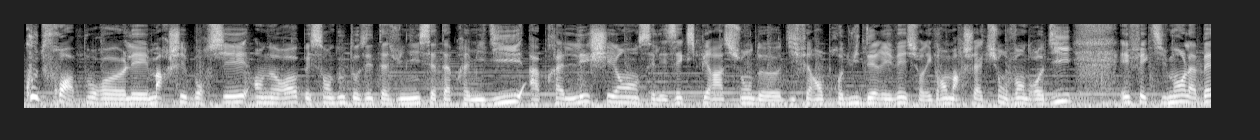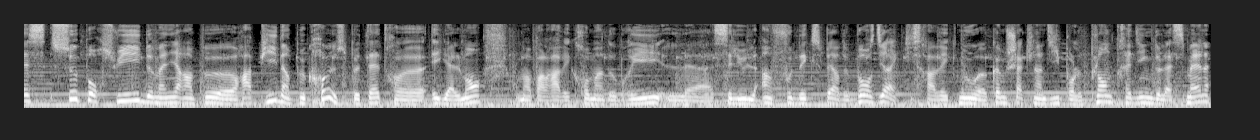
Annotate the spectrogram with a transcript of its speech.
coup de froid pour euh, les marchés boursiers en Europe et sans doute aux États-Unis cet après-midi après l'échéance et les expirations de différents produits dérivés sur les grands marchés actions vendredi. Effectivement, la baisse se poursuit de manière un peu euh, rapide, un peu creuse peut-être également. On en parlera avec Romain Daubry, la cellule info d'experts de Bourse Direct qui sera avec nous comme chaque lundi pour le plan de trading de la semaine.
